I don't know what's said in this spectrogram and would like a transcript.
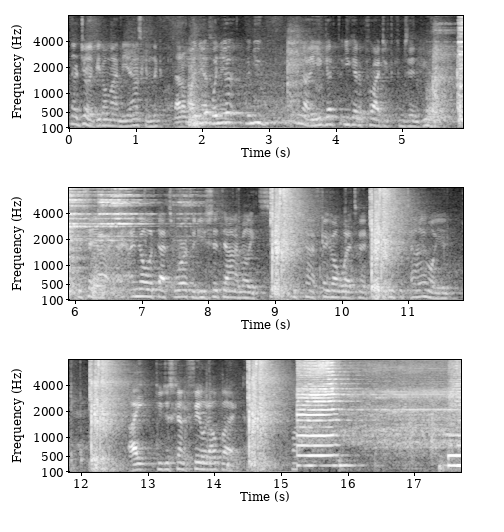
Now, Joe, if you don't mind me asking, Nick, I don't mind when you, asking. when you, when you, you know, you get, you get a project that comes in, you, you say, all right, I, I know what that's worth, and you sit down and really sit, just kind of figure out what it's gonna take at the time, or you, I, do you just kind of feel it out by?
